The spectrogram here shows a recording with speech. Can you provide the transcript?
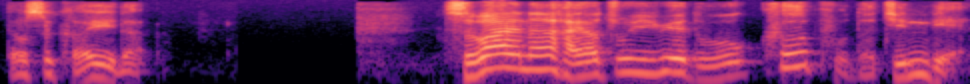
都是可以的。此外呢，还要注意阅读科普的经典。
